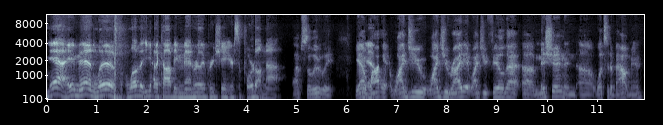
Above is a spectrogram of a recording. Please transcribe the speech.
Yeah, amen. Live. Love that you got a copy, man. Really appreciate your support on that. Absolutely. Yeah, yeah. why why'd you why'd you write it? Why'd you feel that uh, mission and uh, what's it about, man?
